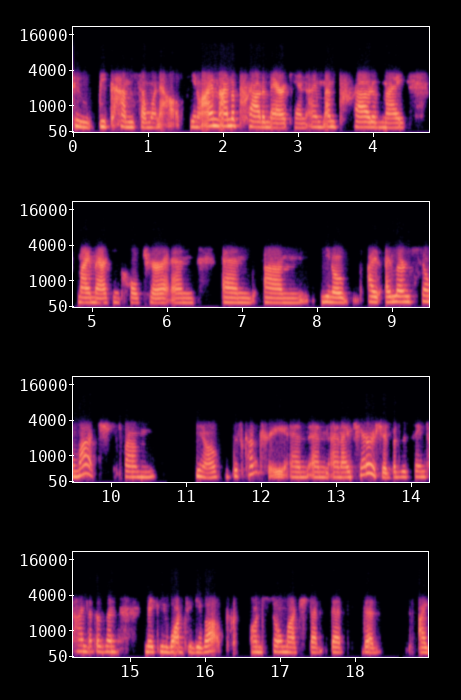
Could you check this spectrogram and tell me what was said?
to become someone else. You know, I'm I'm a proud American. I'm I'm proud of my my American culture and and um, you know, I, I learned so much from you know this country and and and I cherish it. But at the same time, that doesn't make me want to give up on so much that that that I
